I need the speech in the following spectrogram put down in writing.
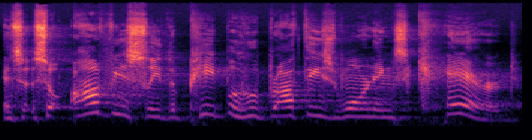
And so, so obviously, the people who brought these warnings cared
